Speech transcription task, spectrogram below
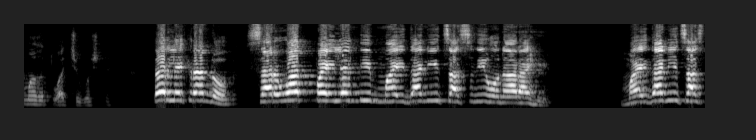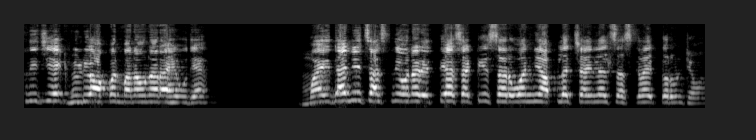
महत्वाची गोष्ट तर लेकरांनो सर्वात पहिल्यांदी मैदानी चाचणी होणार आहे. मैदानी चाचणीची एक व्हिडिओ आपण बनवणार आहे उद्या. मैदानी चाचणी होणार आहे त्यासाठी सर्वांनी आपलं चॅनल सबस्क्राईब करून ठेवा.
